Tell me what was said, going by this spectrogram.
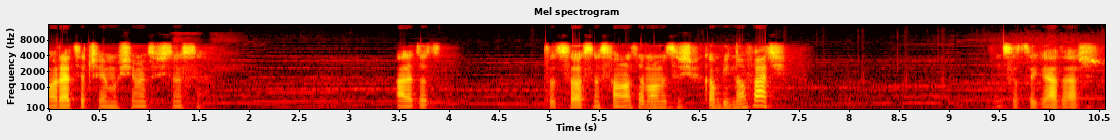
O rety, czyli musimy coś z tym... Ale to... To co, z tym samolotem mamy coś kombinować? Co ty gadasz?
